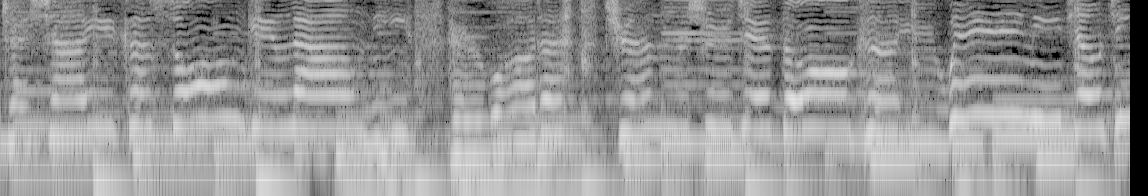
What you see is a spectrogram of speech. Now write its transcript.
摘下一颗送给了你，而我的全世界都可以为你跳进。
